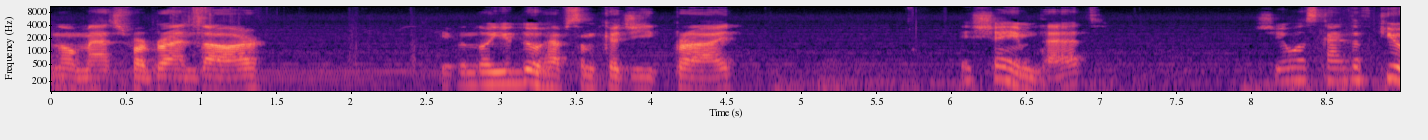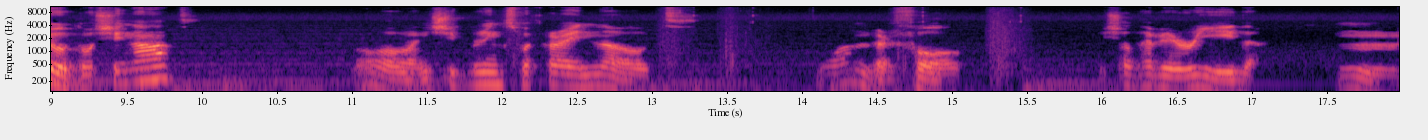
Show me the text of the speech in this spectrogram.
no match for Brandar. Even though you do have some Khajiit pride. A shame that. She was kind of cute, was she not? Oh, and she brings with her a note. Wonderful. We shall have a read. Hmm.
